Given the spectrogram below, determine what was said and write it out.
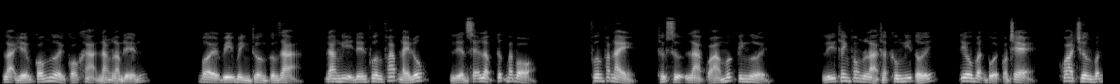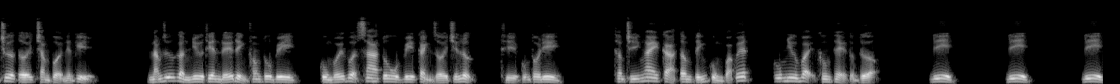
lại hiếm có người có khả năng làm đến. Bởi vì bình thường cường giả, đang nghĩ đến phương pháp này lúc, liền sẽ lập tức bắt bỏ. Phương pháp này, thực sự là quá mức kinh người. Lý thanh phong là thật không nghĩ tới tiêu vận tuổi còn trẻ, khoa trương vẫn chưa tới trăm tuổi niên kỷ. Nắm giữ gần như thiên đế đỉnh phong tu vi, cùng với vượt xa tu vi cảnh giới chiến lực thì cũng thôi đi. Thậm chí ngay cả tâm tính cùng quả quyết, cũng như vậy không thể tưởng tượng. Đi đi đi.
